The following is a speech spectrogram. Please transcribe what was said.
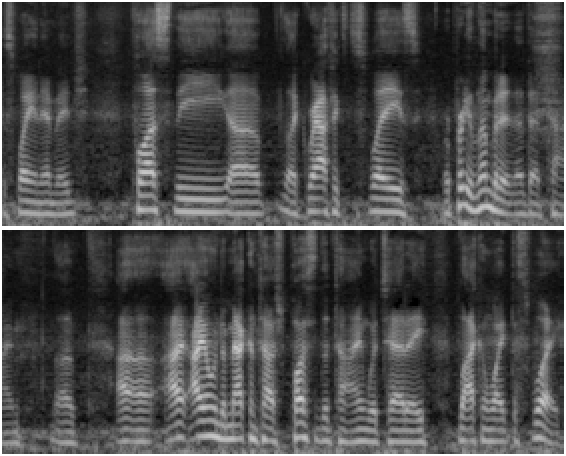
display an image. Plus, the uh, like graphics displays were pretty limited at that time. Uh, I, I, owned a Macintosh Plus at the time, which had a black and white display.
